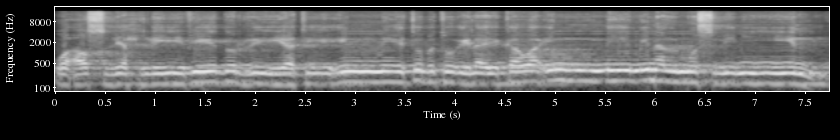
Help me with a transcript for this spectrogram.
وأصلح لي في ذريتي إني تبت إليك وإني من المسلمين.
